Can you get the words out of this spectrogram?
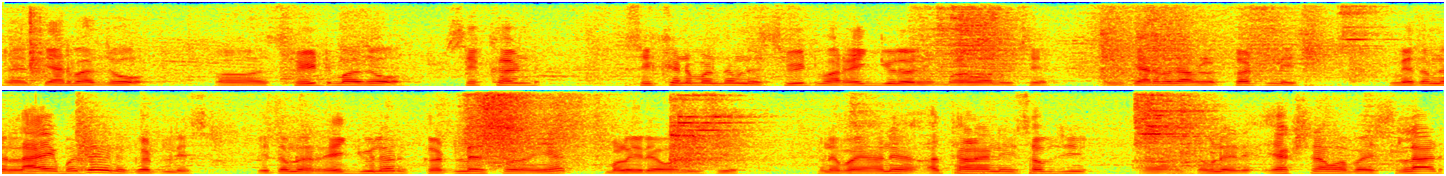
અને ત્યારબાદ જો સ્વીટમાં જો શ્રીખંડ. શ્રીખંડ પણ તમને સ્વીટમાં રેગ્યુલર મળવાનું છે. અને ત્યારબાદ આપણે કટલીસ મેં તમને લાઈવ બતાવી ને કટલેસ. એ તમને રેગ્યુલર કટલેસ પણ અહીંયા મળી રહેવાની છે. અને ભાઈ, અને અથાણાની સબ્જી તમને એક્સ્ટ્રામાં ભાઈ સલાડ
